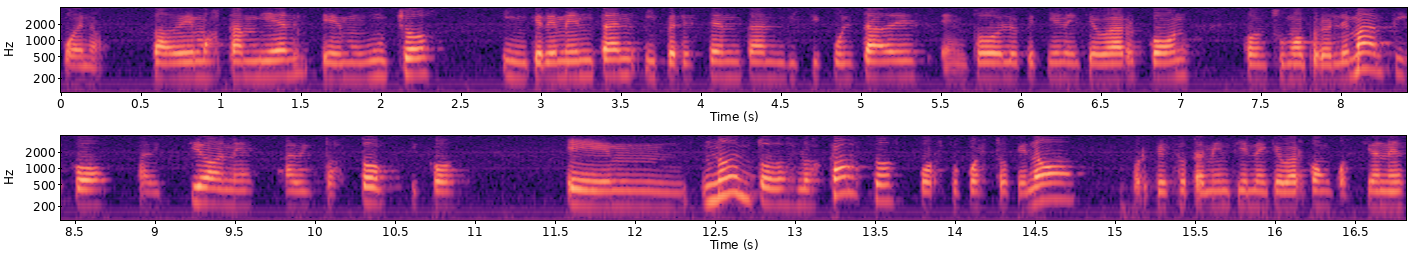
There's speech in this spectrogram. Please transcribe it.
Bueno, sabemos también que muchos incrementan y presentan dificultades en todo lo que tiene que ver con consumo problemático, adicciones, hábitos tóxicos. Em, no en todos los casos, por supuesto que no, porque eso también tiene que ver con cuestiones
